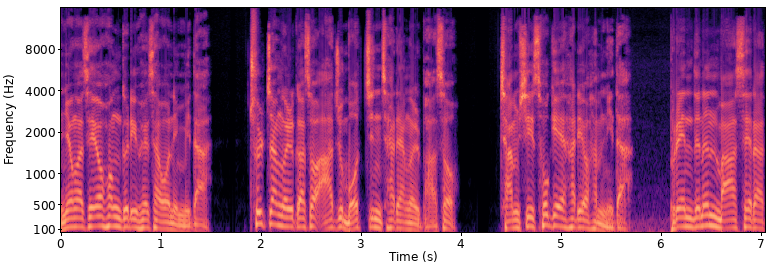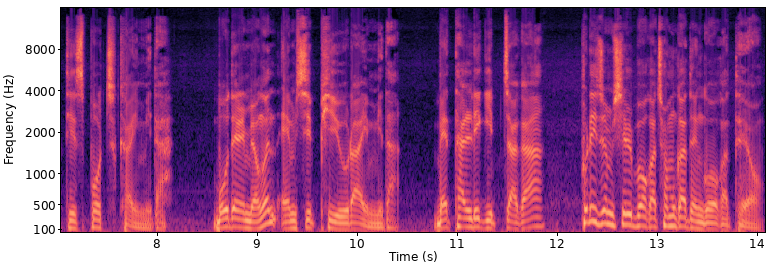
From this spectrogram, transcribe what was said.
안녕하세요. 헝그리 회사원입니다. 출장을 가서 아주 멋진 차량을 봐서 잠시 소개하려 합니다. 브랜드는 마세라티 스포츠카입니다. 모델명은 MCPU라입니다. 메탈릭 입자가 프리즘 실버가 첨가된 것 같아요.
